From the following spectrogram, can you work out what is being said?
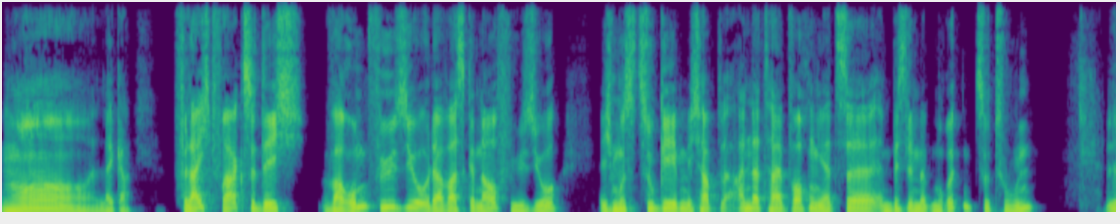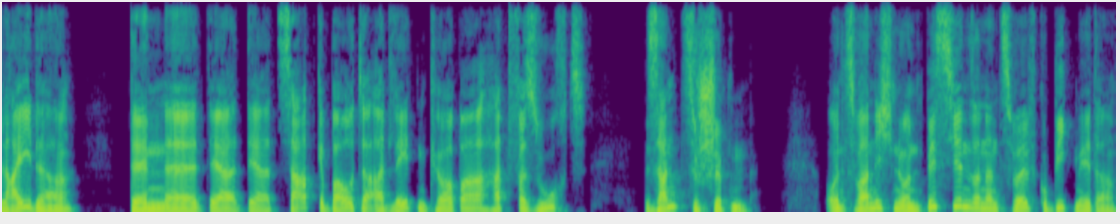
Oh, lecker. Vielleicht fragst du dich, warum Physio oder was genau Physio? Ich muss zugeben, ich habe anderthalb Wochen jetzt äh, ein bisschen mit dem Rücken zu tun. Leider denn äh, der, der zart gebaute Athletenkörper hat versucht, Sand zu schippen. Und zwar nicht nur ein bisschen, sondern zwölf Kubikmeter.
